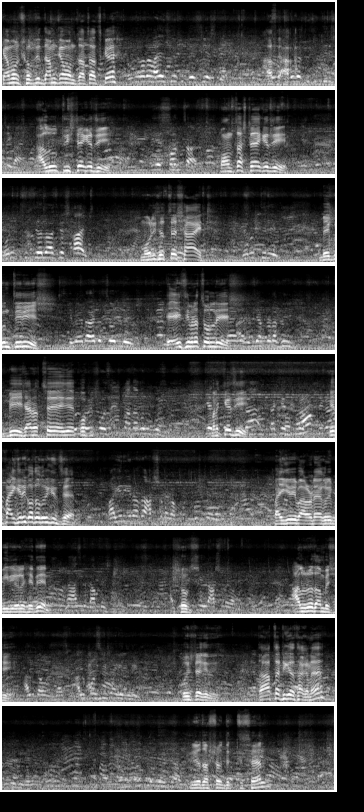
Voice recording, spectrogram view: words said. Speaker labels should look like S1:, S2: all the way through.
S1: কেমন সবজির দাম কেমন চাচা আজকে?
S2: আলু তিরিশ টাকা
S1: কেজি।
S2: পঞ্চাশ
S1: টাকা কেজি।
S2: মরিচ
S1: হচ্ছে ষাট।
S2: বেগুন তিরিশ।
S1: এই সিমটা চল্লিশ।
S2: বিশ
S1: আর হচ্ছে এই যে কপি মানে কেজি? পাইকারি কত করে কিনছেন?
S2: কিনা আটশো টাকা।
S1: পাইকারি বারো টাকা করে বিক্রি হলো সেদিন। সবজি। আলুরও দাম বেশি।
S2: পঁচিশ টাকা কেজি।
S1: তা আচ্ছা ঠিক আছে থাকে না প্রিয় দর্শক দেখতেছেন,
